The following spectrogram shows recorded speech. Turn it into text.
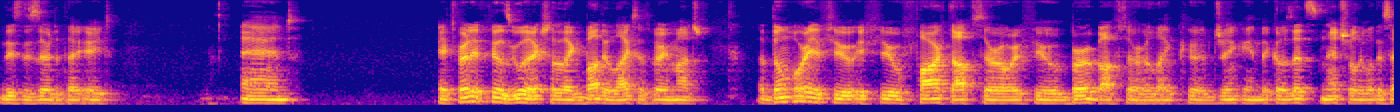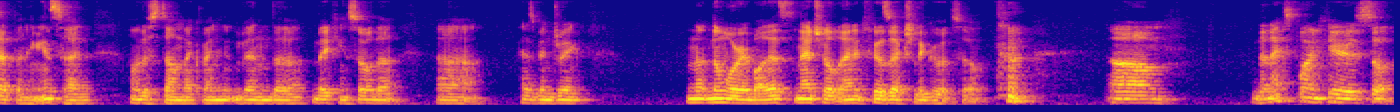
this dessert that I ate. And it really feels good actually like body likes it very much. Uh, don't worry if you if you fart after or if you burp after like uh, drinking because that's naturally what is happening inside of the stomach when when the baking soda uh, has been drank no, don't worry about it. That's natural and it feels actually good. So, um, the next point here is so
